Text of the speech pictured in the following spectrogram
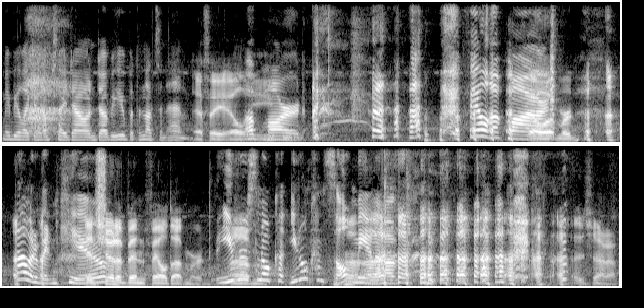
Maybe like an upside down W, but then that's an M. F A L E. Upmard. Fail Fail upmard. upward. That would have been cute. it should have been failed upward. You just Um, know. You don't consult me enough. Shut up.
